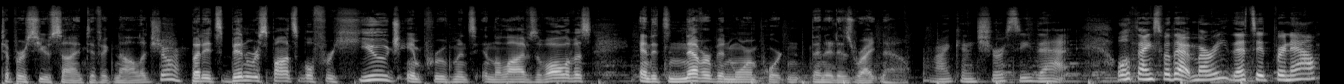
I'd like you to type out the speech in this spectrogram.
to pursue scientific knowledge. Sure. But it's been responsible for huge improvements in the lives of all of us, and it's never been more important than it is right now. I can sure see that. Well, thanks for that, Murray. That's it for now.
